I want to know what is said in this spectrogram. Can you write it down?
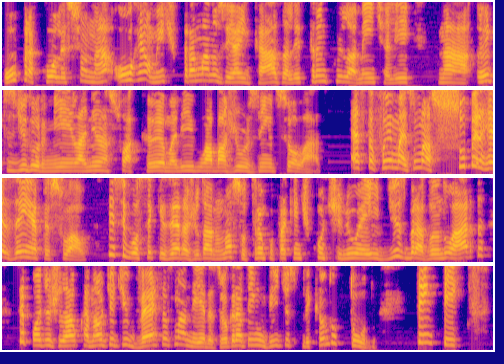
ou para colecionar ou realmente para manusear em casa, ler tranquilamente ali na antes de dormir, ali na sua cama, ali no abajurzinho do seu lado. Esta foi mais uma super resenha, pessoal. E se você quiser ajudar o nosso trampo para que a gente continue aí desbravando Arda, você pode ajudar o canal de diversas maneiras. Eu gravei um vídeo explicando tudo. Tem Pix,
